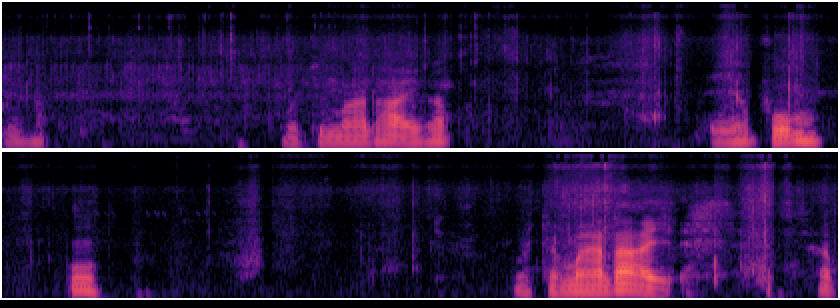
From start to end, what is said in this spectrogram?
นี่ครับหมดจะมาได้ครับนี่ครับผมอืมหมดจะมาได้ครับ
